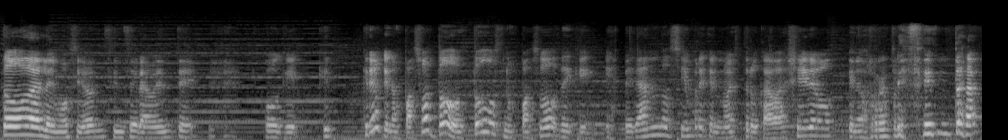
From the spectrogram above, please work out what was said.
toda la emoción, sinceramente. Como que, que creo que nos pasó a todos, todos nos pasó de que esperando siempre que nuestro caballero que nos representa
